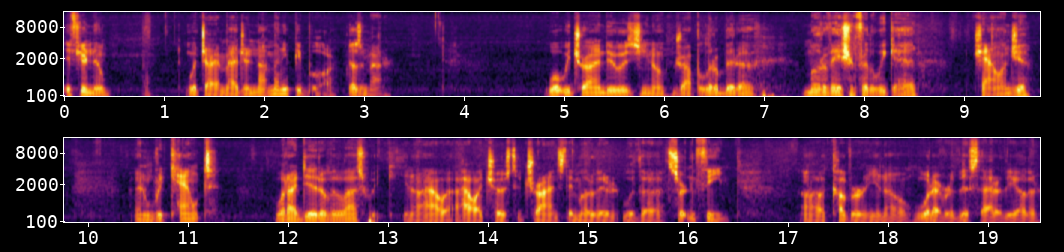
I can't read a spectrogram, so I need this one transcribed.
If you're new, which I imagine not many people are, doesn't matter. What we try and do is, you know, drop a little bit of motivation for the week ahead, challenge you, and recount what I did over the last week. You know, how how I chose to try and stay motivated with a certain theme, uh, cover, you know, whatever, this, that, or the other,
